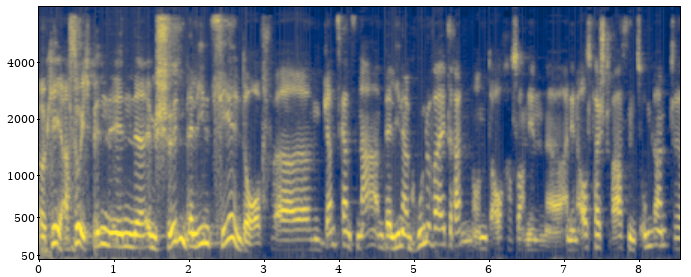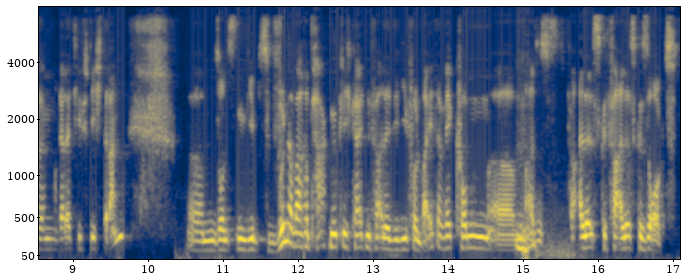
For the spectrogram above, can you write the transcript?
Okay, ach so, ich bin in, äh, im schönen Berlin-Zehlendorf, äh, ganz, ganz nah am Berliner Grunewald dran und auch so an den, äh, an den Ausfallstraßen ins Umland äh, relativ dicht dran. Ähm, ansonsten gibt's wunderbare Parkmöglichkeiten für alle, die, die von weiter weg kommen. Ähm, mhm. Also es ist für alles, für alles gesorgt.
